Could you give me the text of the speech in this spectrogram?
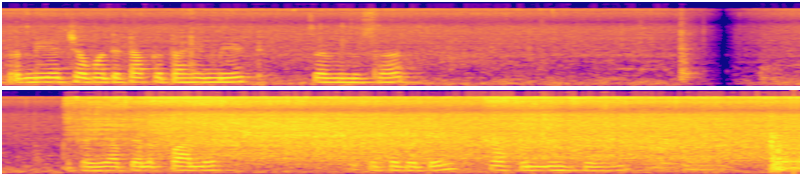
आता मी याच्यामध्ये टाकत आहे मीठ चवीनुसार. आता हे आपल्याला पालक त्याच्यामध्ये टाकून घ्यायचं आहे.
